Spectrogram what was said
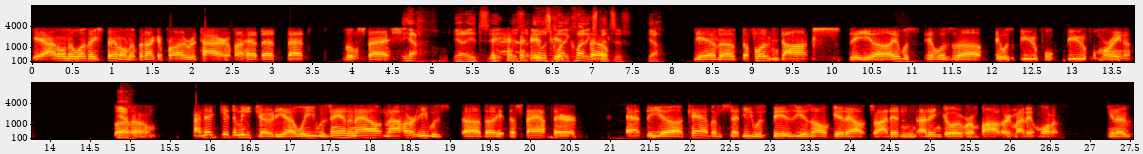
Yeah, I don't know what they spent on it, but I could probably retire if I had that that little stash. Yeah, yeah, it's it was it was quite quite expensive. Yeah, Yeah, the the floating docks. The uh, it was it was uh, it was a beautiful beautiful marina. But Yeah. um, I did get to meet Jody. Uh, we was in and out, and I heard he was uh, the the staff there at the uh, cabin said he was busy as all get out. So I didn't I didn't go over and bother him. I didn't want to you know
